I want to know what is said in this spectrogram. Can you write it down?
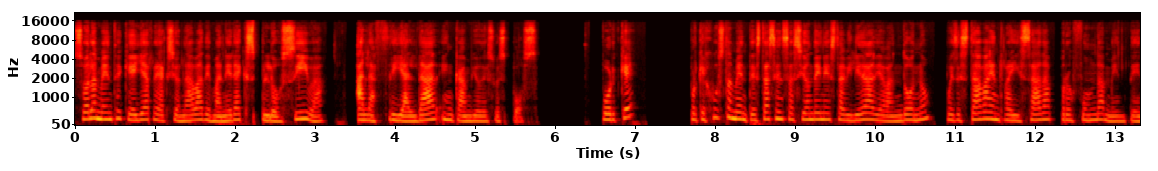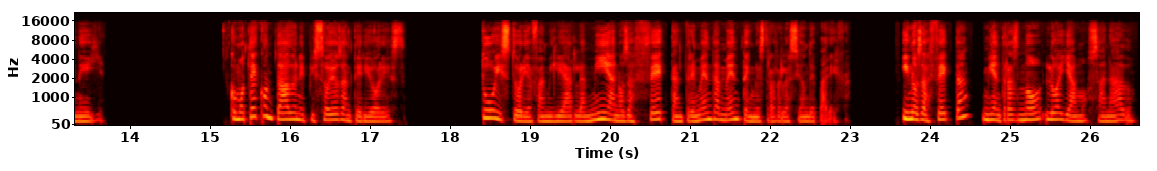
Solamente que ella reaccionaba de manera explosiva a la frialdad en cambio de su esposo. ¿Por qué? Porque justamente esta sensación de inestabilidad y abandono pues estaba enraizada profundamente en ella. Como te he contado en episodios anteriores, tu historia familiar, la mía, nos afectan tremendamente en nuestra relación de pareja. Y nos afectan mientras no lo hayamos sanado,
